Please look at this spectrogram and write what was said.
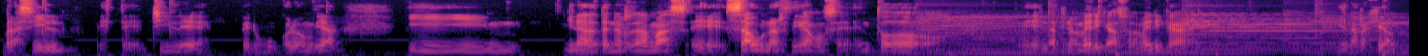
Brasil, este, Chile, Perú, Colombia. Y, nada, tener ya más eh, sauners, digamos, en, todo Latinoamérica, Sudamérica y en la región.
